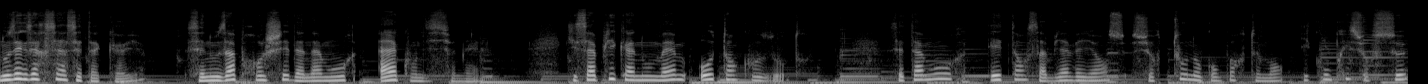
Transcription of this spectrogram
Nous exercer à cet accueil, c'est nous approcher d'un amour inconditionnel qui s'applique à nous-mêmes autant qu'aux autres. Cet amour étend sa bienveillance sur tous nos comportements, y compris sur ceux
